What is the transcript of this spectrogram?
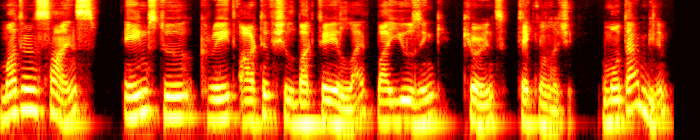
Modern science aims to create artificial bacterial life by using current technology. Modern bilim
